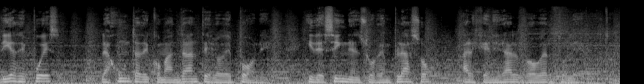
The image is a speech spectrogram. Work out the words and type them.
Días después, la Junta de Comandantes lo depone y designa en su reemplazo al general Roberto Leverton.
